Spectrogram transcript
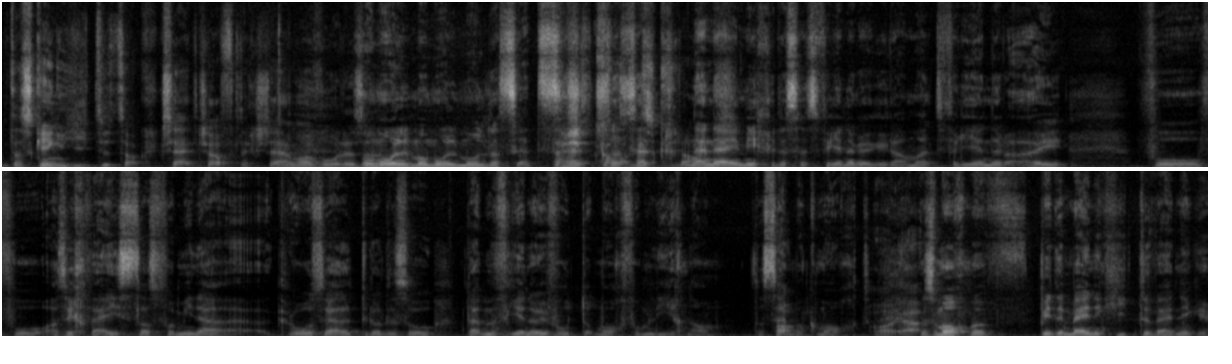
Das ging heutzutage gesellschaftlich. Stell dir mal vor, so. Mal, mal, mal, mal. Das, das, Das das ganz hat, krass. Nein, nein, Michi, das hat es früher gegeben. Man hat früher auch von, von, also ich weiss das von meinen Großeltern oder so, da hat man früher auch ein Foto gemacht vom Leichnam. Das hat man gemacht. Ah, ja. Das macht man bei der Meinung heute weniger.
